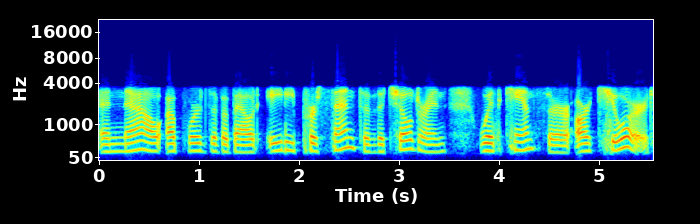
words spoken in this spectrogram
and now upwards of about 80% of the children with cancer are cured,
